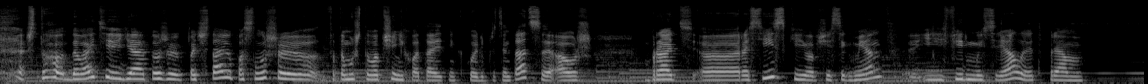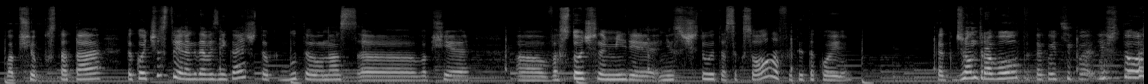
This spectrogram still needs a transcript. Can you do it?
что, давайте я тоже почитаю, послушаю, потому что вообще не хватает никакой репрезентации, а уж брать э, российский вообще сегмент и фильмы, и сериалы, это прям вообще пустота. Такое чувство иногда возникает, что как будто у нас э, вообще э, в восточном мире не существует асексуалов, и ты такой, как Джон Траволта, такой типа, и что?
